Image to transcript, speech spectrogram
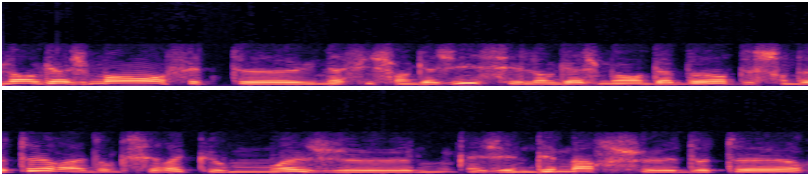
L'engagement, en fait, euh, une affiche engagée, c'est l'engagement d'abord de son auteur. Hein. donc c'est vrai que moi, j'ai une démarche d'auteur.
